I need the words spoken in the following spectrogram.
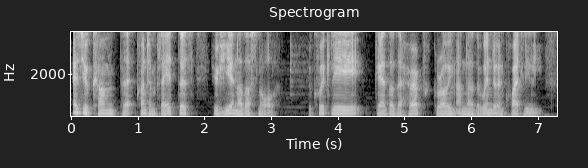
As you contemplate this, you hear another snore. You quickly gather the herb growing under the window and quietly leave.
